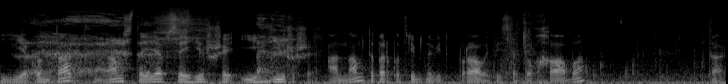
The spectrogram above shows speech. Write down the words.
Є контакт, нам стає все гірше і гірше. А нам тепер потрібно відправитися до хаба. Так,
